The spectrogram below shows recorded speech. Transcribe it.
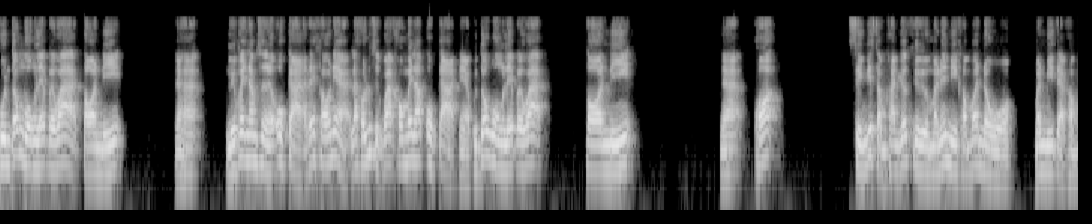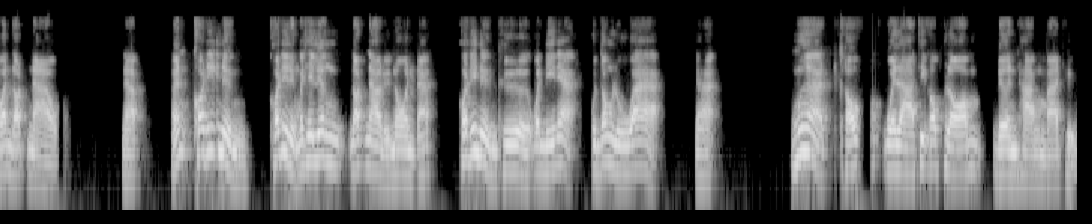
คุณต้องวงเล็บไปว่าตอนนี้นะฮะ หรือไปนำเสนอโอกาสให้เขาเนี่ย แล้วเขารู้สึกว่าเขาไม่รับโอกาสเนี่ย คุณต้องวงเล็บไปว่า ตอนนี้นะเพราะสิ่งที่สำคัญก็คือมันไม่มีคำว่า no มันมีแต่คำว่า not now นะครับเพราะฉะนั้นข้อที่หนึ่งข้อที่หนึ่งไม่ใช่เรื่อง not now หรือ no นะข้อที่หนึ่งคือวันนี้เนี่ย คุณต้องรู้ว่านะฮะเมื่อเขาเวลาที่เขาพร้อมเดินทางมาถึง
